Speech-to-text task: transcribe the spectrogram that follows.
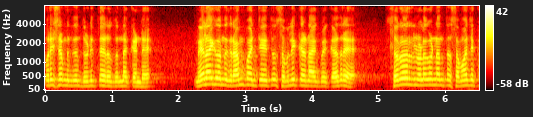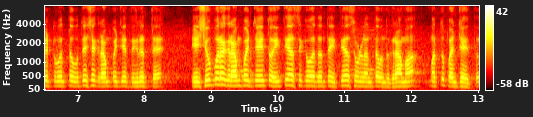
ಪರಿಶ್ರಮದಿಂದ ದುಡಿತಾ ಇರೋದನ್ನು ಕಂಡೆ. ಮೇಲಾಗಿ ಒಂದು ಗ್ರಾಮ ಪಂಚಾಯತು ಸಬಲೀಕರಣ ಆಗಬೇಕಾದ್ರೆ ಸರ್ವರನ್ನೊಳಗೊಂಡಂಥ ಸಮಾಜ ಕಟ್ಟುವಂಥ ಉದ್ದೇಶ ಗ್ರಾಮ ಪಂಚಾಯತ್ ಇರುತ್ತೆ. ಈ ಶಿವಪುರ ಗ್ರಾಮ ಪಂಚಾಯಿತು ಐತಿಹಾಸಿಕವಾದಂಥ ಇತಿಹಾಸವುಳ್ಳಂಥ ಒಂದು ಗ್ರಾಮ ಮತ್ತು ಪಂಚಾಯಿತು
